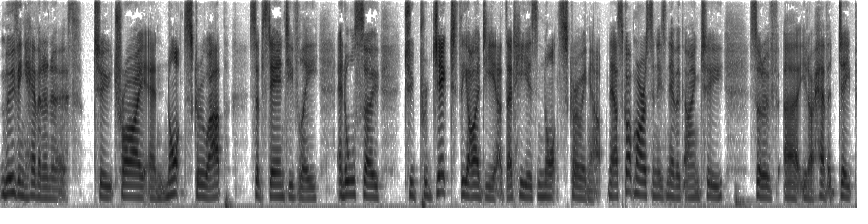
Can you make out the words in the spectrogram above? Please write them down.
moving heaven and earth to try and not screw up substantively and also to project the idea that he is not screwing up. Now, Scott Morrison is never going to sort of, uh, you know, have a deep,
